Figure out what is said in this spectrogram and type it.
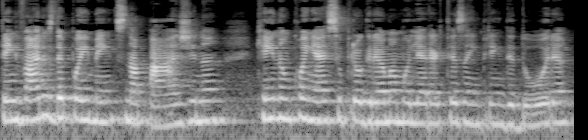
Tem vários depoimentos na página. Quem não conhece o programa Mulher Artesã Empreendedora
